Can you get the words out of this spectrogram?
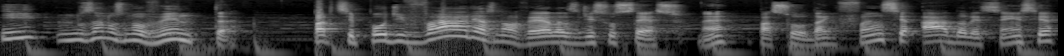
e nos anos 90 participou de várias novelas de sucesso, né? Passou da infância à adolescência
